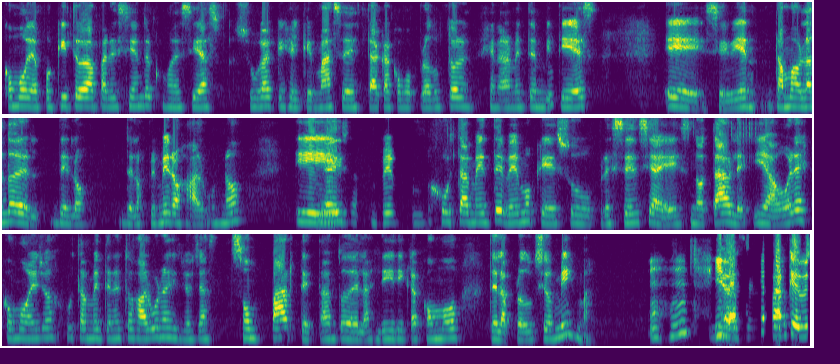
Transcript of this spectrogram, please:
como de a poquito va apareciendo, como decías, Suga, que es el que más se destaca como productor, generalmente en BTS, eh, si bien estamos hablando de, de los, de los primeros álbumes, ¿no? Y ve- justamente vemos que su presencia es notable y ahora es como ellos justamente en estos álbumes ellos ya son parte tanto de las líricas como de la producción misma. Ujú. Y Y la confianza que de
